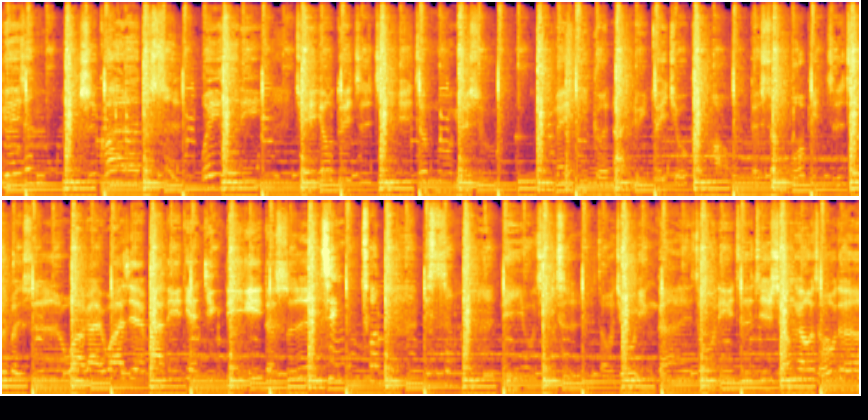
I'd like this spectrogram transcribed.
别人是快乐的该我写办的天经地义的是。青春一生，你有几次走就应该走你自己想要走的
